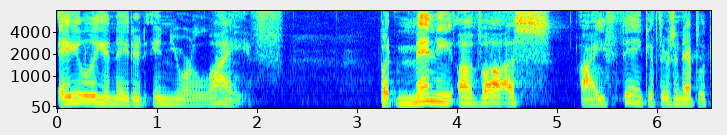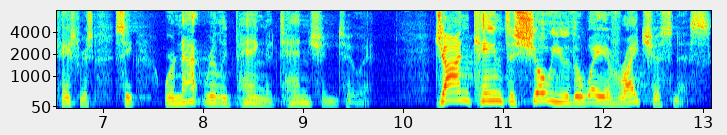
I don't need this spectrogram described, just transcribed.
alienated in your life. But many of us, I think, if there's an application, see, we're not really paying attention to it. John came to show you the way of righteousness.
